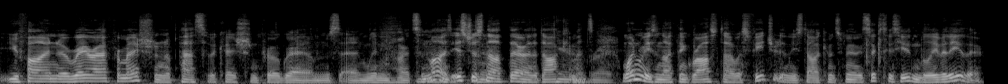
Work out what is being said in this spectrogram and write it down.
you find a rare affirmation of pacification programs and winning hearts and minds. It's just Yeah. not there in the documents. right. One reason I think Rostow was featured in these documents in the 60s, he didn't believe it either.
